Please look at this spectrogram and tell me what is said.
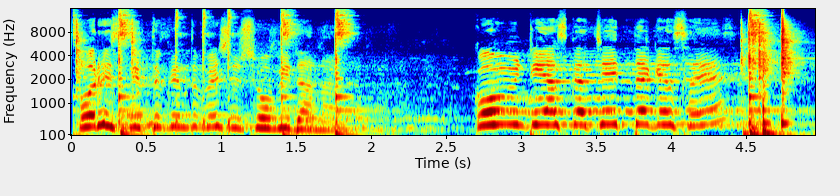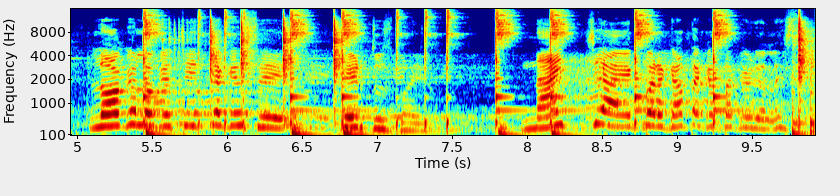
পরিস্থিতি কিন্তু বেশি সুবিধা না। কমিটি আজকে চেইতে গেছে, লগে লগে চেইতে গেছে ফেরদুস ভাই। নাইচা একবার গাতা গাতা করে লাইছে।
